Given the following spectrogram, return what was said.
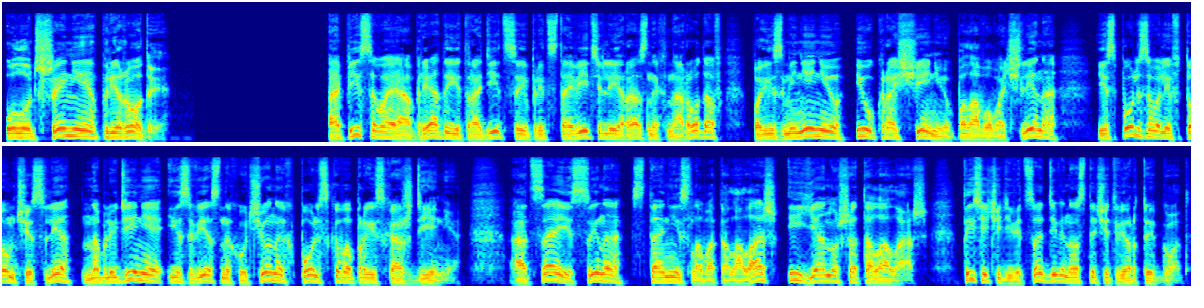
Улучшение природы. Описывая обряды и традиции представителей разных народов по изменению и укращению полового члена, использовали в том числе наблюдения известных ученых польского происхождения, отца и сына Станислава Талалаш и Януша Талалаш, 1994 год,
